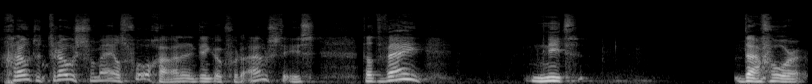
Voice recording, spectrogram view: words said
grote troost voor mij als voorganger, en ik denk ook voor de oudste, is dat wij niet daarvoor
